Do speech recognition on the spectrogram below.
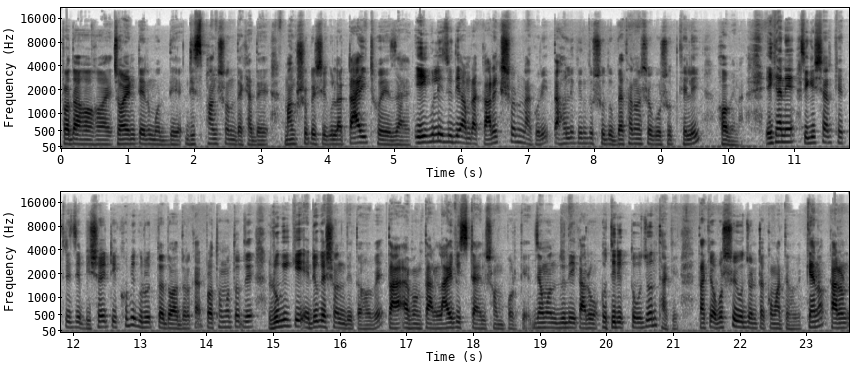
প্রদাহ হয় জয়েন্টের মধ্যে ডিসফাংশন দেখা দেয়, মাংসপেশিগুলা টাইট হয়ে যায়। এইগুলি যদি আমরা কারেকশন না করি, তাহলে কিন্তু শুধু ব্যথানাশক ওষুধ খেলেই হবে না। এখানে চিকিৎসার ক্ষেত্রে যে বিষয়টি খুবই গুরুত্ব দেওয়া দরকার, প্রথমত যে রোগীকে এডুকেশন দিতে হবে তা এবং তার লাইফস্টাইল সম্পর্কে। যেমন যদি কারও অতিরিক্ত ওজন থাকে, তাকে অবশ্যই ওজনটা কমাতে হবে। কেন? কারণ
